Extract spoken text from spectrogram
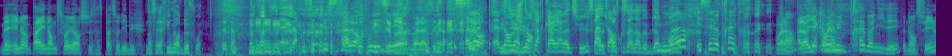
mais éno- pas énorme spoiler parce que ça se passe au début. Non, c'est-à-dire qu'il meurt deux fois. C'est ça. Alors, c'est plus ça Alors- que vous voulez dire. voilà, c'est ça. C'est- Alors, euh, Il non, dit, mais je vais attends, faire carrière là-dessus. Ça, je Attends. pense que ça a l'air de bien il prendre. meurt et c'est le traître. Voilà. Hein, Alors il y a c'est quand quand même même- une très bonne idée dans ce film,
